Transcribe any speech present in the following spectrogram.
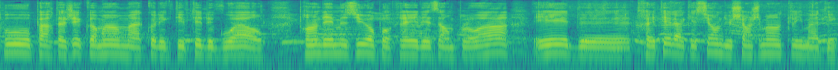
pour partager comment ma collectivité de Guelph prend des mesures pour créer des emplois et de traiter la question du changement climatique.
